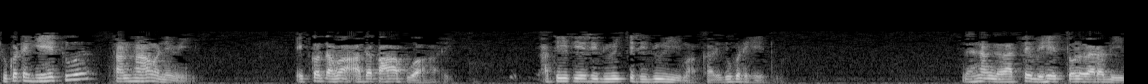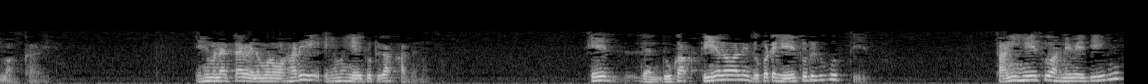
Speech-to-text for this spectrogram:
දුකට හේතුව තණ්හාව නෙවෙයි. එක්ක තව අද කාපුවා හරි. අතීතයේ සිදුවෙච්ච සිදුවීමක් හරි දුකට හේතුව. නැත්නම් ගත්තේ බෙහෙත් වල වැරදීමක් හරි. එහෙම නැත්නම් වෙන මොනවා හරි එහෙම හේතු ටිකක් හදනවා. ඒ දැන් දුකක් තියෙනවනේ දුකට හේතු ටිකකුත් තියෙනවා. තනි හේතුවක් නෙවෙයි තියෙන්නේ.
